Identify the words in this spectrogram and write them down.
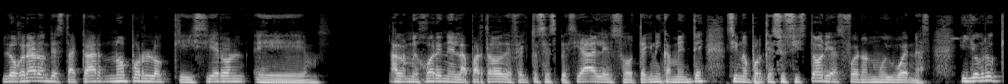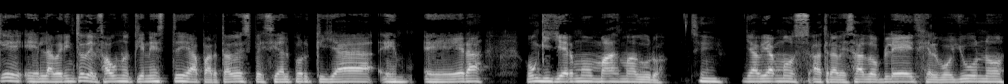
lograron destacar no por lo que hicieron eh, a lo mejor en el apartado de efectos especiales o técnicamente, sino porque sus historias fueron muy buenas. Y yo creo que el laberinto del fauno tiene este apartado especial porque ya em, eh, era un Guillermo más maduro. Sí. Ya habíamos atravesado Blade, Hellboy 1,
